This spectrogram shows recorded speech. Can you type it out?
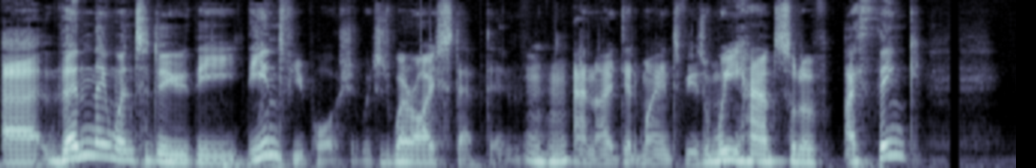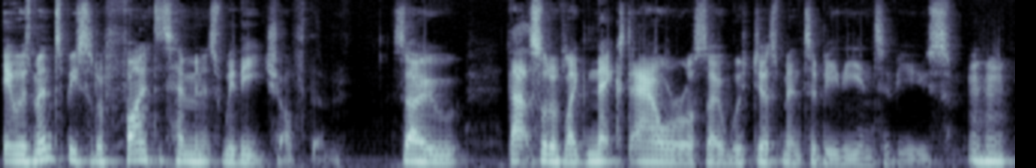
Uh, then they went to do the the interview portion, which is where I stepped in Mhm. and I did my interviews. And we had sort of, I think it was meant to be sort of five to 10 minutes with each of them. So that sort of like next hour or so was just meant to be the interviews, Mhm.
